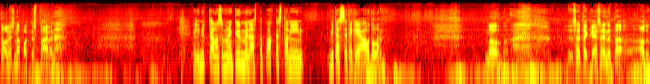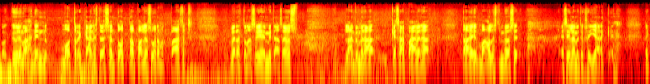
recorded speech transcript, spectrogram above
talvisena pakkaspäivänä. Eli nyt täällä on semmoinen 10 astetta pakkasta, niin mitä se tekee autolle? No, se tekee sen, että auto kun on kylmä, niin moottori käynnistöissään tuottaa paljon suuremmat päästöt verrattuna siihen, mitä se olisi lämpimänä kesäpäivänä tai mahdollisesti myös esilämmityksen jälkeen. Eli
